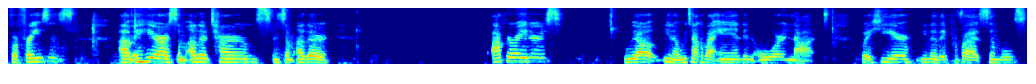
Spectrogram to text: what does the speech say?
for phrases. Um, and here are some other terms and some other operators. We all, you know, we talk about and and or and not, but here, you know, they provide symbols.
